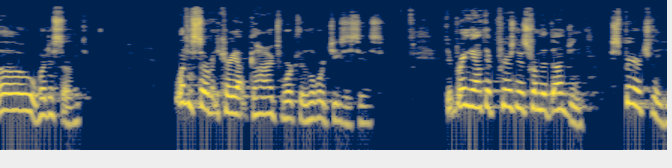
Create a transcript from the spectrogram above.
Oh, what a servant. What a servant to carry out God's work the Lord Jesus is. To bring out the prisoners from the dungeon spiritually,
